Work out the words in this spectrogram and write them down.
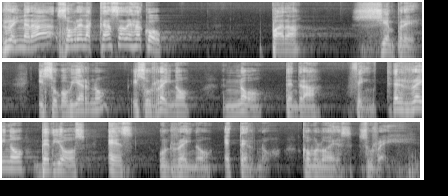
Reinará sobre la casa de Jacob para siempre. Y su gobierno y su reino no tendrá fin. El reino de Dios es un reino eterno, como lo es su rey.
